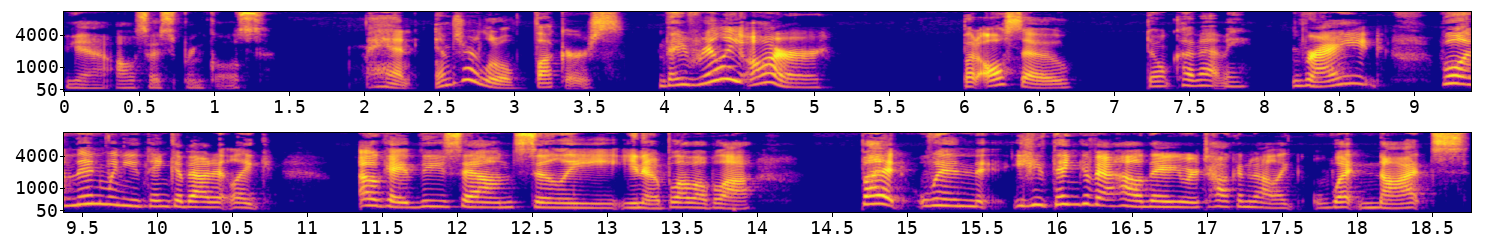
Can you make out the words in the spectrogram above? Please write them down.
yeah, also sprinkles. Man, imps are little fuckers. They really are, But also, don't come at me. right? Well, and then when you think about it, like, okay, these sound silly, you know, blah, blah, blah. But when you think about how they were talking about, like, what knots,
